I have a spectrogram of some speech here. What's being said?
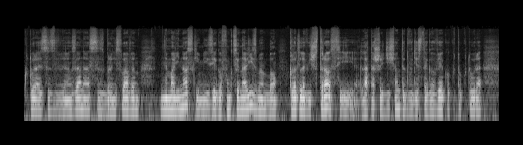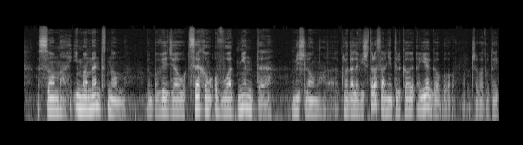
która jest związana z, z Bronisławem Malinowskim i z jego funkcjonalizmem, bo Levi-Strauss i lata 60. XX wieku, które są imamentną, bym powiedział, cechą owładnięte myślą Claude'a Levi-Straussa, ale nie tylko jego, bo trzeba tutaj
